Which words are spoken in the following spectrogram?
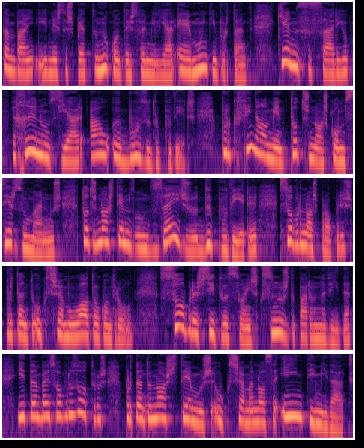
também, e neste aspecto, no contexto familiar, é muito importante que é necessário renunciar ao abuso do poder. Porque, finalmente, todos nós, como seres humanos, todos nós temos um desejo de poder sobre nós próprios, portanto, o que se chama o autocontrole, sobre as situações que se nos deparam na vida e também sobre os outros. Portanto, nós temos o que se chama a nossa intimidade,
